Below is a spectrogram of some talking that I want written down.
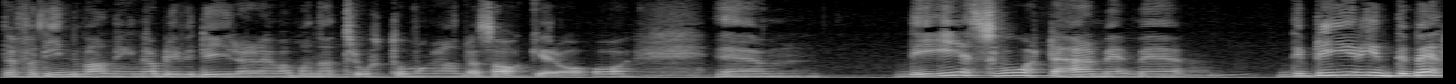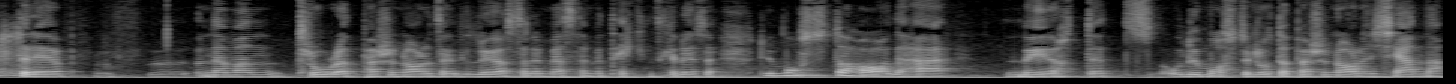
Därför att invandringen har blivit dyrare än vad man har trott och många andra saker. Och, och, ehm, det är svårt det här med, med... Det blir inte bättre när man tror att personalen ska lösa det mesta med tekniska lösningar. Du måste ha det här mötet och du måste låta personalen känna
